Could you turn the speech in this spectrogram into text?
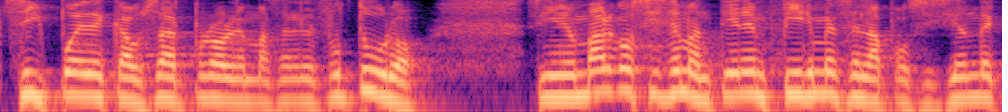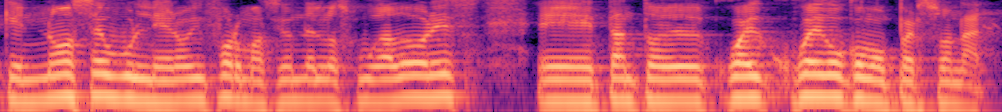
sí puede causar problemas en el futuro. Sin embargo, sí se mantienen firmes en la posición de que no se vulneró información de los jugadores, eh, tanto de jue- juego como personal.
